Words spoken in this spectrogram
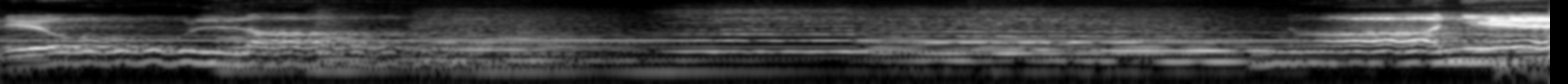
流浪，那年。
